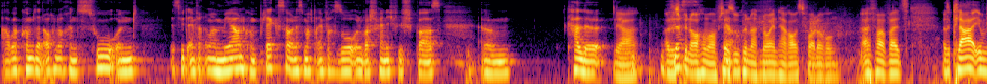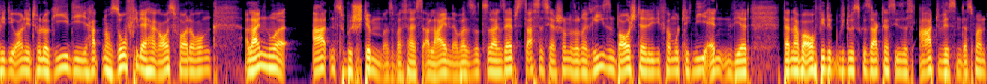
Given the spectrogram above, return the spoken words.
aber kommt dann auch noch hinzu und es wird einfach immer mehr und komplexer und es macht einfach so unwahrscheinlich viel Spaß. Ähm, Kalle. Ja, also ich bin auch immer auf der ja. Suche nach neuen Herausforderungen. Einfach weil es, also klar, irgendwie die Ornithologie, die hat noch so viele Herausforderungen. Allein nur Arten zu bestimmen. Also was heißt allein, aber sozusagen selbst das ist ja schon so eine Riesenbaustelle, die vermutlich nie enden wird. Dann aber auch, wie du, es gesagt hast, dieses Artwissen, dass man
